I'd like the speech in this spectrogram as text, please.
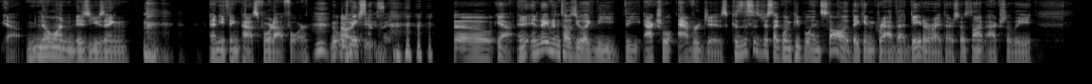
yeah no one is using anything past 4.4 which Oh, makes sense right so yeah, and, and it even tells you like the the actual averages because this is just like when people install it, they can grab that data right there. So it's not actually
